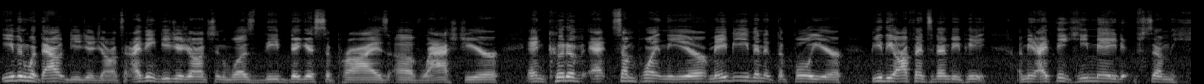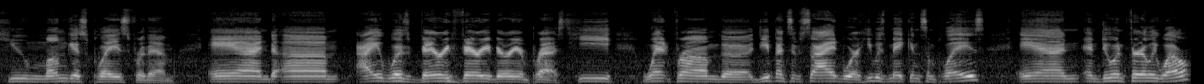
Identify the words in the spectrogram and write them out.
even without DJ Johnson. I think DJ Johnson was the biggest surprise of last year and could have, at some point in the year, maybe even at the full year, be the offensive MVP. I mean, I think he made some humongous plays for them. And um, I was very, very, very impressed. He went from the defensive side where he was making some plays and and doing fairly well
